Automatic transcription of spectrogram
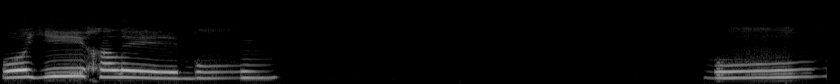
Поїхали. Бум. Бум.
